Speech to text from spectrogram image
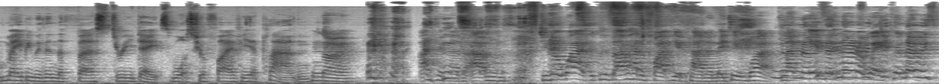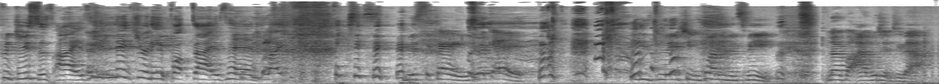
maybe within the first three dates, what's your five year plan? No. I think that's um, do you know why? Because I've had a five year plan and they didn't work. like, if- no, no, no. wait. 'cause- no, his producer's eyes. He literally popped out his head. Like, Mr. Kane, you okay? He's literally, he can't even speak. No, but I wouldn't do that.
